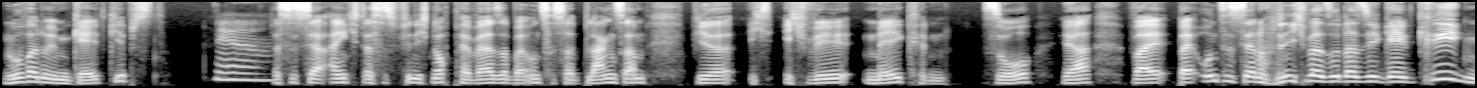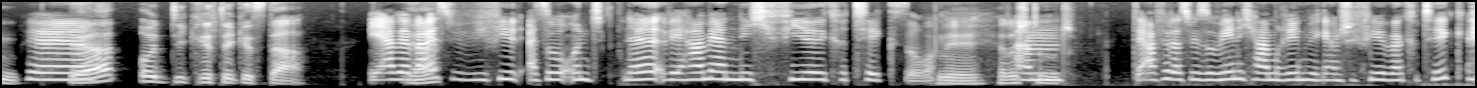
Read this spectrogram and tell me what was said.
Nur weil du ihm Geld gibst, Ja. das ist ja eigentlich, das ist, finde ich, noch perverser bei uns, deshalb langsam, wir, ich, ich will melken. So, ja, weil bei uns ist ja noch nicht mal so, dass wir Geld kriegen. Ja, Ja, ja. und die Kritik ist da. Ja, wer Ja. weiß, wie, wie viel, also und ne, wir haben ja nicht viel Kritik so. Nee, ja, das Ähm, stimmt. Dafür, dass wir so wenig haben, reden wir ganz schön viel über Kritik.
